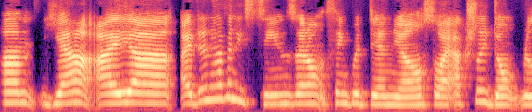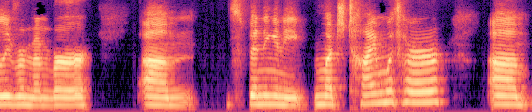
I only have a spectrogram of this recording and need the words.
Um, yeah, I uh, I didn't have any scenes. I don't think with Danielle, so I actually don't really remember um, spending any much time with her. Um,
